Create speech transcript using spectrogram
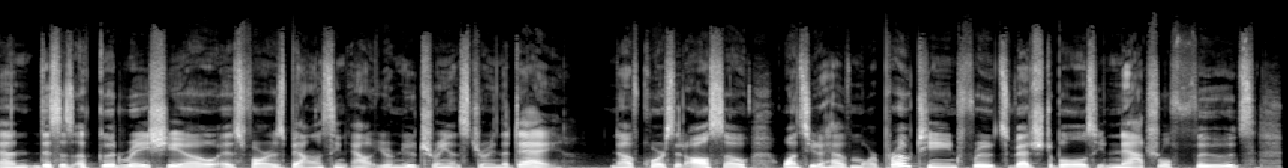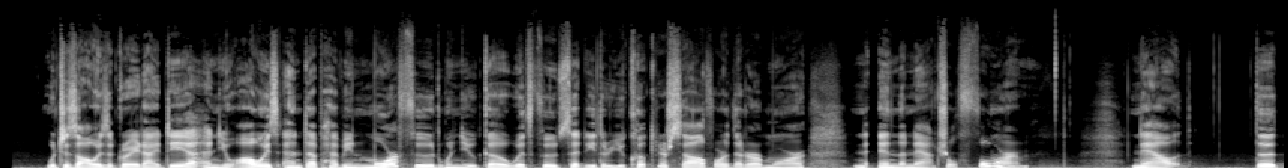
And this is a good ratio as far as balancing out your nutrients during the day. Now, of course, it also wants you to have more protein, fruits, vegetables, natural foods, which is always a great idea. And you always end up having more food when you go with foods that either you cook yourself or that are more in the natural form. Now, the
